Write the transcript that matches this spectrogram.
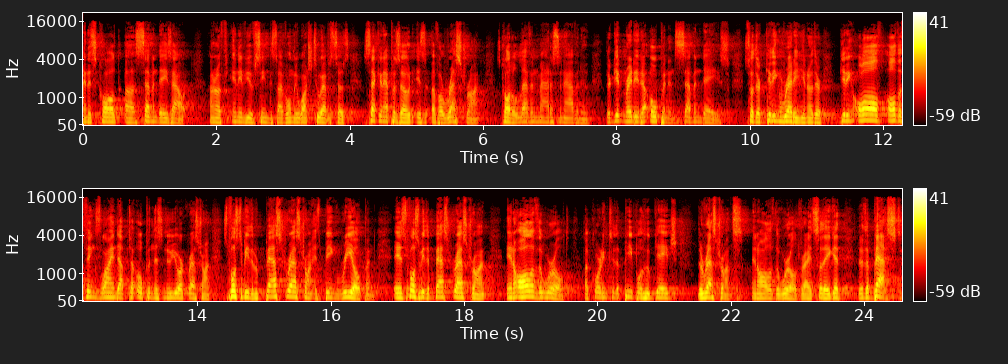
and it's called uh, Seven Days Out. I don't know if any of you have seen this. I've only watched two episodes. Second episode is of a restaurant. It's called 11 Madison Avenue. They're getting ready to open in seven days. So they're getting ready. You know, they're getting all, all the things lined up to open this New York restaurant. It's supposed to be the best restaurant. It's being reopened. It's supposed to be the best restaurant in all of the world, according to the people who gauge the restaurants in all of the world, right? So they get, they're the best.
